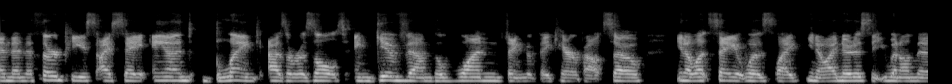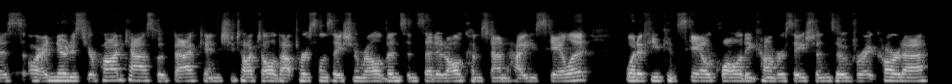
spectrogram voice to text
And then the third piece, I say, and blank as a result, and give them the one thing that they care about. So, you know, let's say it was like, you know, I noticed that you went on this, or I noticed your podcast with Becc, and she talked all about personalization and relevance and said it all comes down to how you scale it. What if you could scale quality conversations over at Carta,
